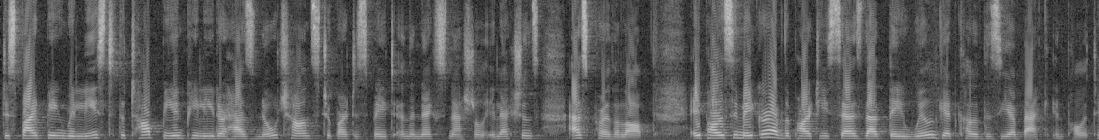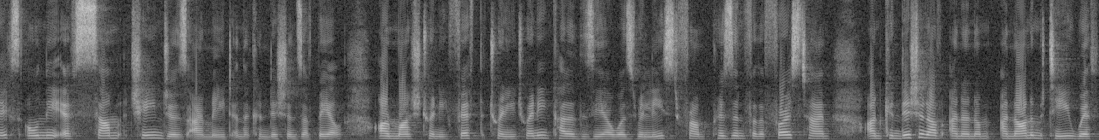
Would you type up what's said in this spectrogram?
Despite being released, the top BNP leader has no chance to participate in the next national elections as per the law. A policymaker of the party says that they will get Khaleda Zia back in politics only if some changes are made in the conditions of bail. On March 25, 2020, Khaleda Zia was released released from prison for the first time on condition of anonymity with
